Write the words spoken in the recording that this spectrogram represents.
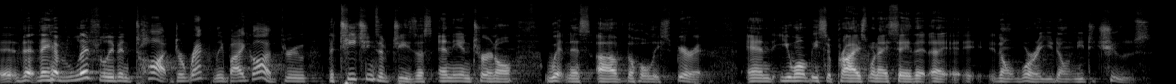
uh, that they have literally been taught directly by God through the teachings of Jesus and the internal witness of the Holy Spirit. And you won't be surprised when I say that. Uh, don't worry, you don't need to choose.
